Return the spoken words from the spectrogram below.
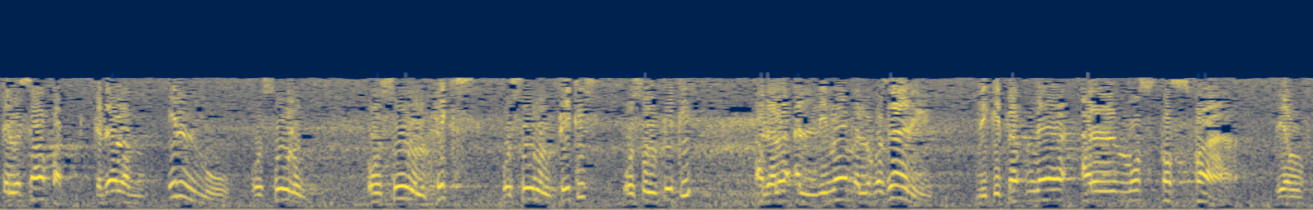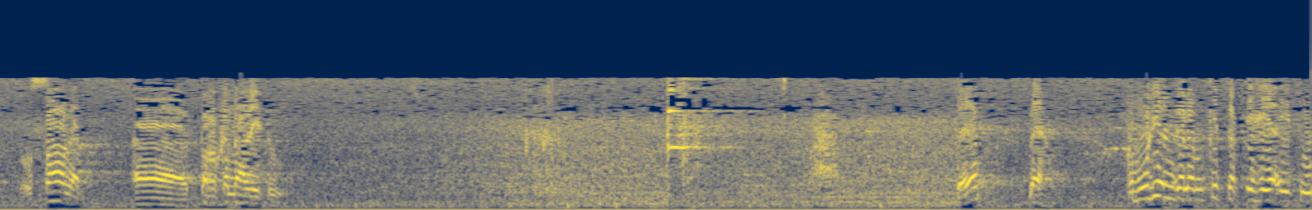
filsafat ke dalam ilmu usul usul fiqh usul fiqh usul fiqh adalah Al-Imam Al-Ghazali di kitabnya Al-Mustasfa yang sangat uh, terkenal itu. Ya? Nah, kemudian dalam kitab Ihya itu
